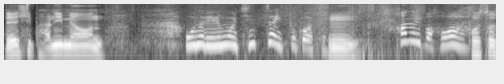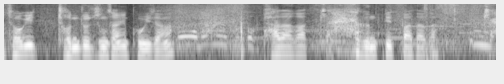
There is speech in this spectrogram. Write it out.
4시 반이면 오늘 일몰 진짜 이쁠 것 같아. 음, 하늘 봐, 와. 벌써 저기 전조 증상이 보이잖아. 어, 너무 예뻐. 바다가 쫙 은빛 바다가 쫙.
